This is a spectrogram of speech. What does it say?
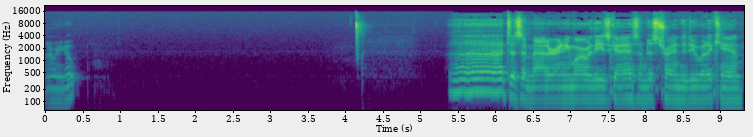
There we go. Uh, it doesn't matter anymore with these guys. I'm just trying to do what I can.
